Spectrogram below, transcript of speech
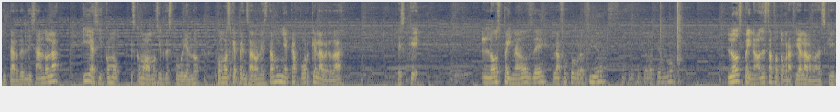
quitar deslizándola. Y así como es como vamos a ir descubriendo cómo es que pensaron esta muñeca. Porque la verdad es que los peinados de la fotografía, los peinados de esta fotografía la verdad es que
